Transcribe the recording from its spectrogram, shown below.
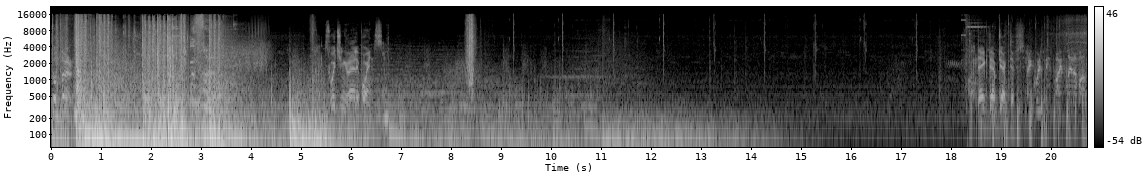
Confirmed. Switching rally points. Take the objectives. Requesting pipeline above.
